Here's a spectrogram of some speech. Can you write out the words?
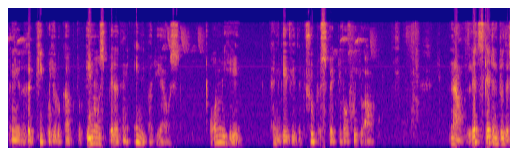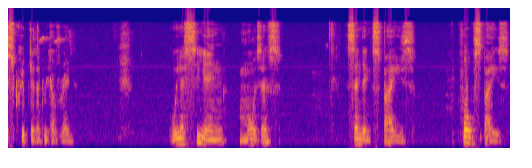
the people you look up to. He knows better than anybody else. Only He can give you the true perspective of who you are. Now, let's get into the scripture that we have read. We are seeing Moses sending spies 12 spies.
